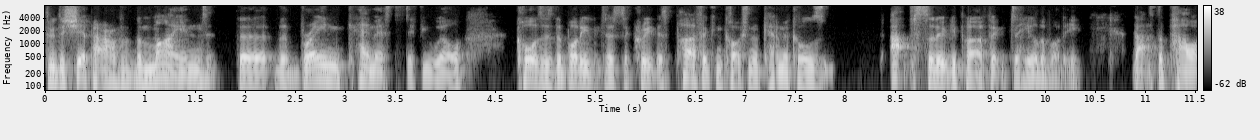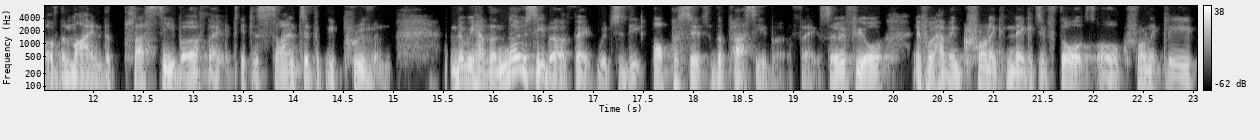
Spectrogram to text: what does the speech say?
through the sheer power of the mind, the, the brain chemist, if you will, causes the body to secrete this perfect concoction of chemicals, absolutely perfect to heal the body. That's the power of the mind, the placebo effect. It is scientifically proven. And then we have the nocebo effect, which is the opposite of the placebo effect. So if you're, if we're having chronic negative thoughts or chronically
